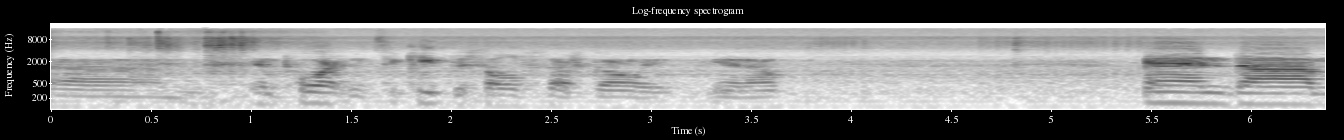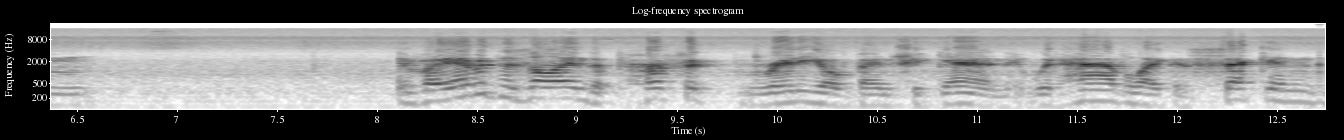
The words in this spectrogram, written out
um, important to keep this old stuff going. You know. And um, if I ever designed the perfect radio bench again, it would have like a second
